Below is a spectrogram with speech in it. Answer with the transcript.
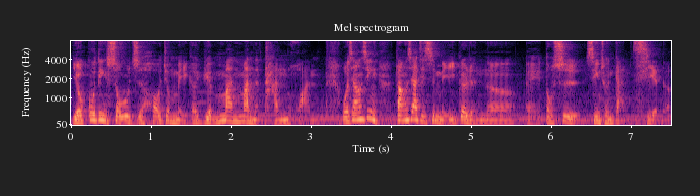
有固定收入之后，就每个月慢慢的摊还。我相信当下其实每一个人呢，哎，都是心存感谢的，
